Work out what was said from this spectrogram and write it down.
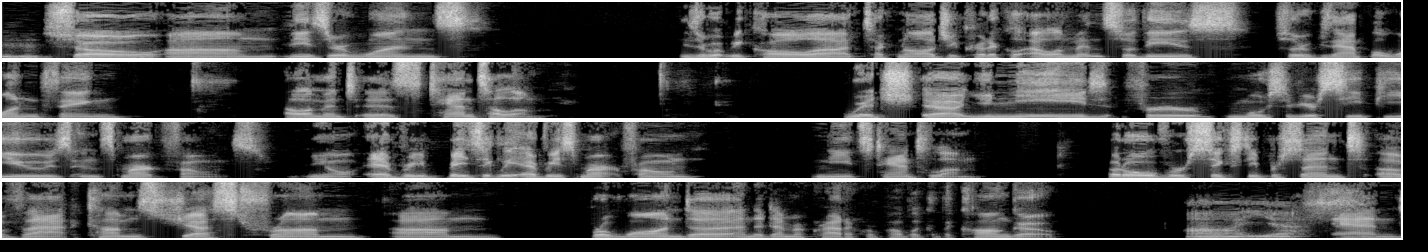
Mm-hmm. So um, these are ones, these are what we call uh, technology critical elements. So these, so for example, one thing element is tantalum, which uh, you need for most of your CPUs and smartphones. You know, every basically every smartphone needs tantalum, but over 60% of that comes just from um, Rwanda and the Democratic Republic of the Congo. Ah, yes. And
